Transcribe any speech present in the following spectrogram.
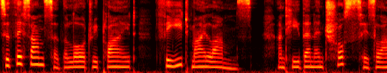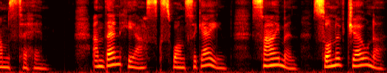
To this answer the Lord replied, Feed my lambs. And he then entrusts his lambs to him. And then he asks once again, Simon, son of Jonah,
